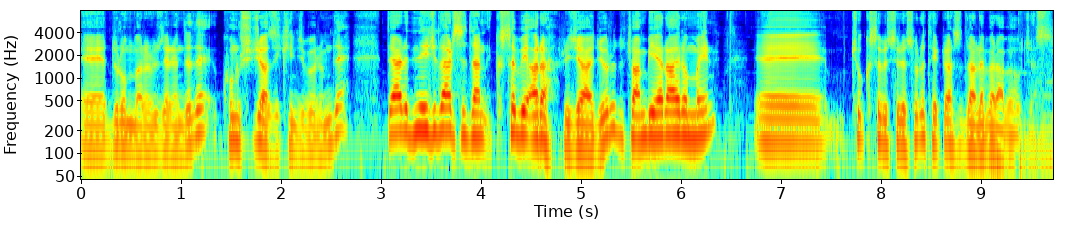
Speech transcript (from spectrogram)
e, durumların üzerinde de konuşacağız ikinci bölümde. Değerli dinleyiciler sizden kısa bir ara rica ediyoruz. Lütfen bir yere ayrılmayın. E, çok kısa bir süre sonra tekrar sizlerle beraber olacağız.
